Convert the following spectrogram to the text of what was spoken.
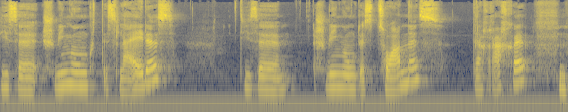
diese Schwingung des Leides, diese Schwingung des Zornes, der Rache,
